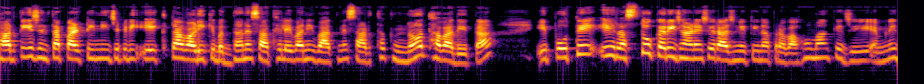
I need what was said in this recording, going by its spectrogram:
ભારતીય જનતા પાર્ટીની જે પેલી એકતાવાળી કે બધાને સાથે લેવાની વાતને સાર્થક ન થવા દેતા, એ પોતે એ રસ્તો કરી જાણે છે રાજનીતિના પ્રવાહોમાં કે જે એમને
